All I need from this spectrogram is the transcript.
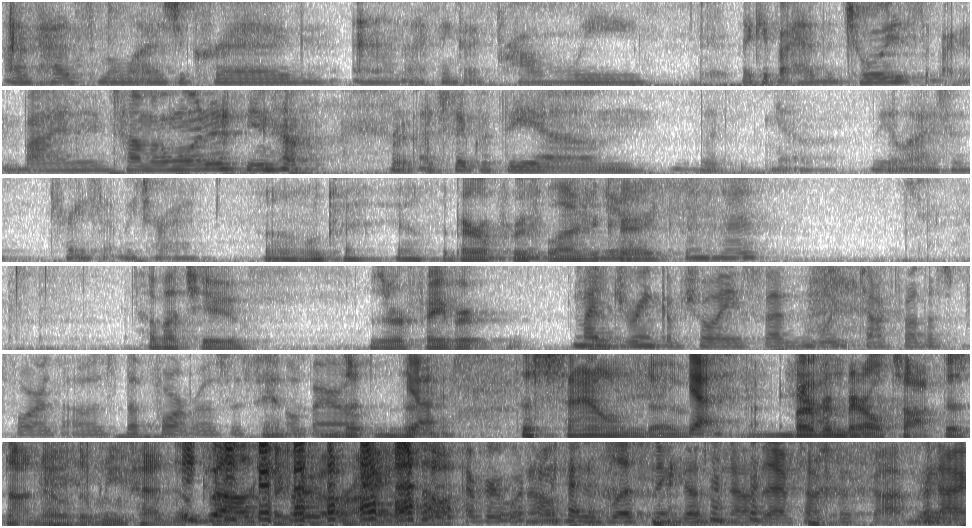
I've had some Elijah Craig, and I think I'd probably, like, if I had the choice, if I could buy it anytime I wanted, you know, Right. I'd stick with the um, the you know the Elijah Trace that we tried. oh okay yeah the barrel proof Elijah Craig. Yes. mm-hmm. How about you? Was there a favorite? My Yeah. drink of choice, I, we've talked about this before, though, is the Four Roses Yeah, single the, barrel. The, the, yes. the sound of Yes, bourbon yeah. barrel talk does not know that we've had this Well, true. conversation Okay, so everyone else who's listening doesn't know that I've talked to Scott, but I,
